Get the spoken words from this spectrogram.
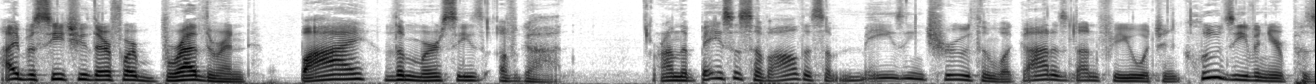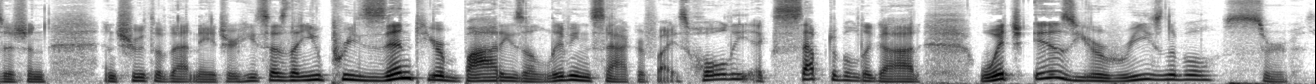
I beseech you, therefore, brethren, by the mercies of God. Or on the basis of all this amazing truth and what God has done for you, which includes even your position and truth of that nature, he says that you present your bodies a living sacrifice, holy acceptable to God, which is your reasonable service.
